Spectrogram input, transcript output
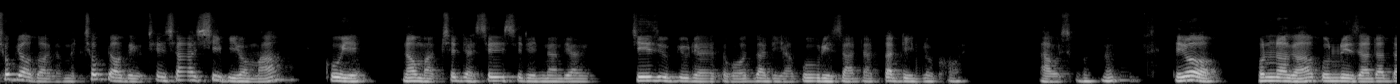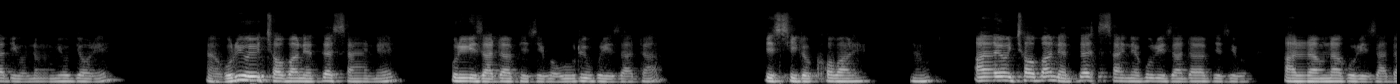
ချုပ်ပြောက်သွားတယ်မချုပ်ပြောက်သေးဘူးထင်ရှားရှိပြီးတော့မှကိုယ့်ရဲ့နောက်မှာဖြစ်တဲ့စိတ်စိတ်တွေနံတရားတွေကျေစုပြုတဲ့သဘောတတ္တိဟာပုရိသတာတတ္တိလို့ခေါ်တယ် ဒါကိုဆိုနော်ဒီတော့ခုနကပုရိဇာတတ္တိကိုနှမျိုးပြောတယ်အဲဝိရိယ6ပါးနဲ့သက်ဆိုင်တဲ့ပုရိဇာတပစ္စည်းကိုဝိရုပုရိဇာတပစ္စည်းလို့ခေါ်ပါတယ်နော်အာယုံ6ပါးနဲ့သက်ဆိုင်တဲ့ပုရိဇာတပစ္စည်းကိုအာရမဏပုရိဇာတ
